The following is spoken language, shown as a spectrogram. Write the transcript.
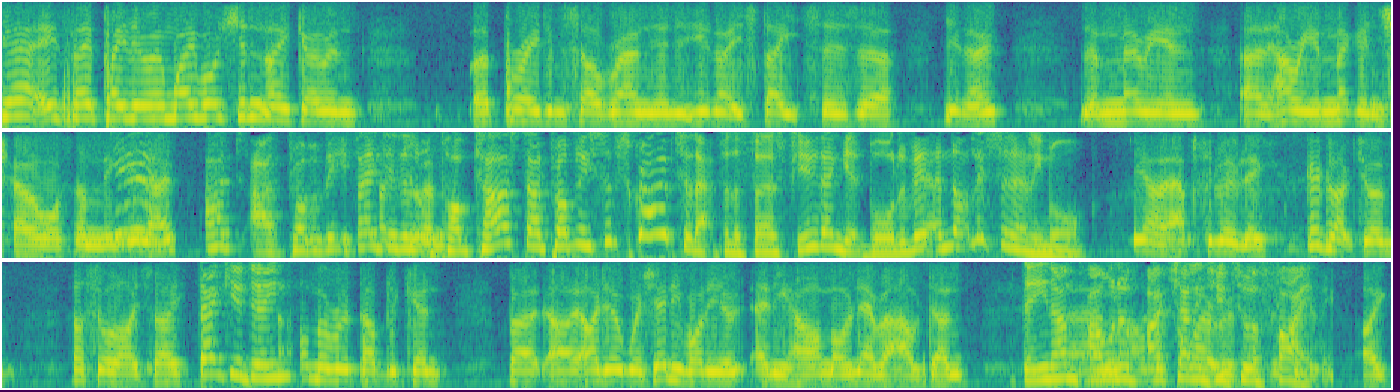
Yeah, if they pay their own way, why shouldn't they go and uh, parade themselves around the United States as, uh, you know, the Marion and Harry and Meghan show or something, you know? I'd, I'd probably, if they did a little podcast, I'd probably subscribe to that for the first few, then get bored of it and not listen anymore. Yeah, absolutely. Good luck to them. That's all I say. Thank you, Dean. I'm a Republican, but I, I don't wish anybody any harm. I'll never have done. Dean, I'm, I Um, want to. I challenge you to a fight. Like,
